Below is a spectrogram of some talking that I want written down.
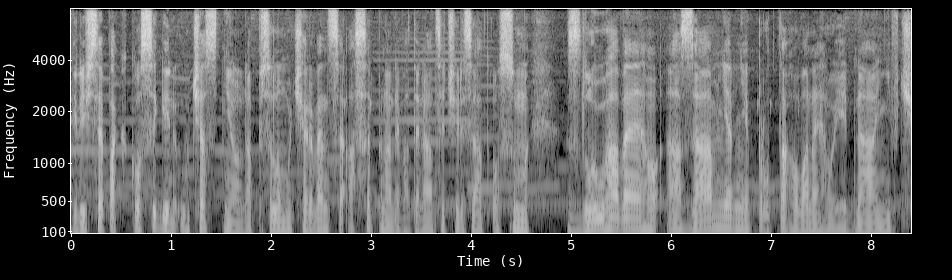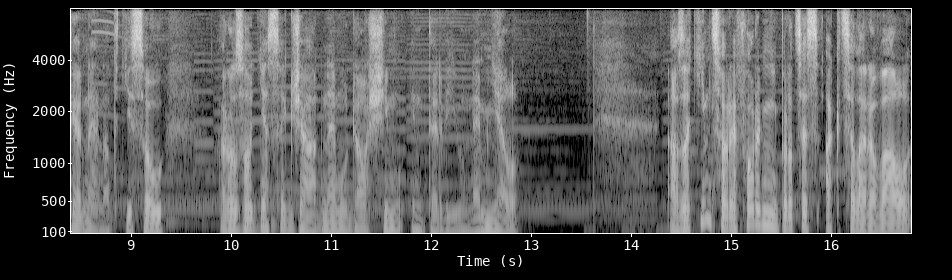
Když se pak Kosigin účastnil na přelomu července a srpna 1968 zdlouhavého a záměrně protahovaného jednání v Černé nad Tisou, rozhodně se k žádnému dalšímu interview neměl. A zatímco reformní proces akceleroval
